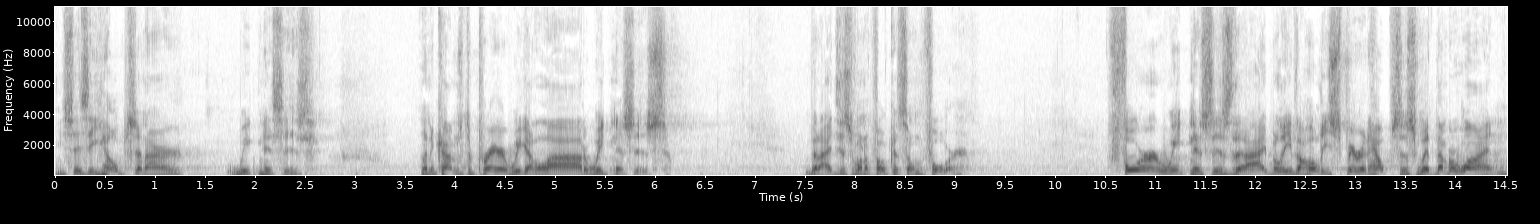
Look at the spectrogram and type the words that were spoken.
He says he helps in our weaknesses. When it comes to prayer, we got a lot of weaknesses. But I just want to focus on four. Four weaknesses that I believe the Holy Spirit helps us with. Number one,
